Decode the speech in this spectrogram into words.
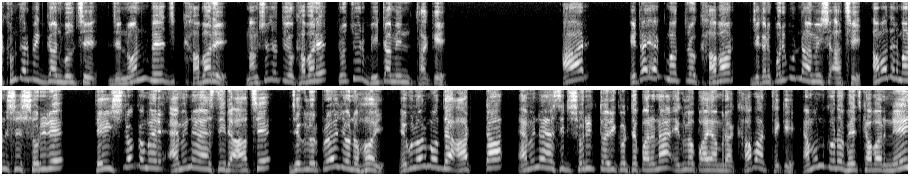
এখনকার বিজ্ঞান বলছে যে নন ভেজ খাবারে মাংস জাতীয় খাবারে প্রচুর ভিটামিন থাকে। আর এটাই একমাত্র খাবার যেখানে পরিপূর্ণ আমিষ আছে। আমাদের মানুষের শরীরে তেইশ রকমের অ্যামিনো অ্যাসিড আছে যেগুলোর প্রয়োজন হয়, এগুলোর মধ্যে আটটা অ্যামিনো অ্যাসিড শরীর তৈরি করতে পারে না, এগুলো পাই আমরা খাবার থেকে। এমন কোনো ভেজ খাবার নেই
